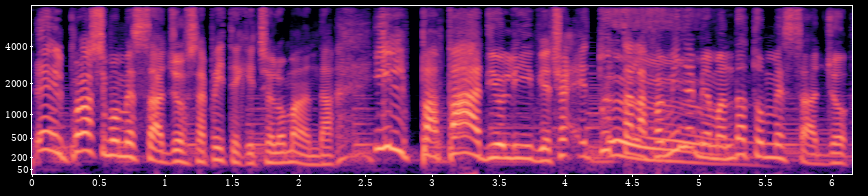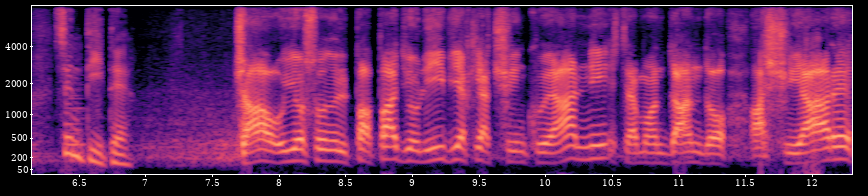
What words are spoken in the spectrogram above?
E il prossimo messaggio, sapete chi ce lo manda? Il papà di Olivia, cioè tutta la Eh. famiglia mi ha mandato un messaggio. Sentite. Ciao, io sono il papà di Olivia che ha 5 anni, stiamo andando a sciare,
